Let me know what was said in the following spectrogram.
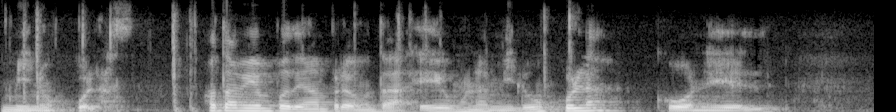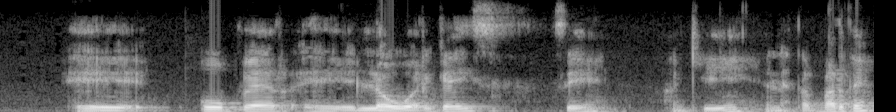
minúsculas. O también podrían preguntar, ¿es una minúscula con el eh, upper eh, lowercase? ¿Sí? Aquí, en esta parte.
